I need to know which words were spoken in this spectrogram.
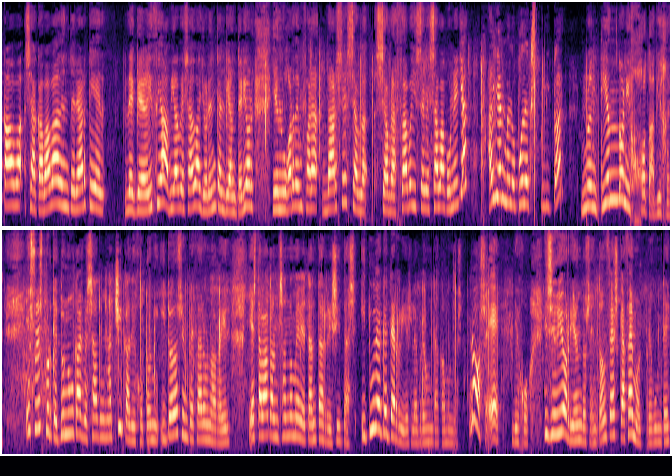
acaba- se acababa de enterar que de que Alicia había besado a Llorente el día anterior y en lugar de enfadarse se, se abrazaba y se besaba con ella. ¿Alguien me lo puede explicar? No entiendo ni jota, dije. Eso es porque tú nunca has besado a una chica, dijo Tony, y todos empezaron a reír. Ya estaba cansándome de tantas risitas. ¿Y tú de qué te ríes? le pregunta Camuñas. No sé, dijo, y siguió riéndose. Entonces, ¿qué hacemos? pregunté.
